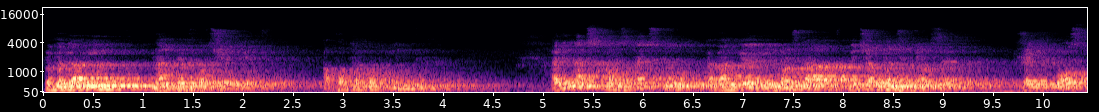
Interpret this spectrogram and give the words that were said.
Wymagali najpierw od siebie, a potem od innych. A jednak z kontekstu Ewangelii można wyciągnąć wniosek, że ich post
